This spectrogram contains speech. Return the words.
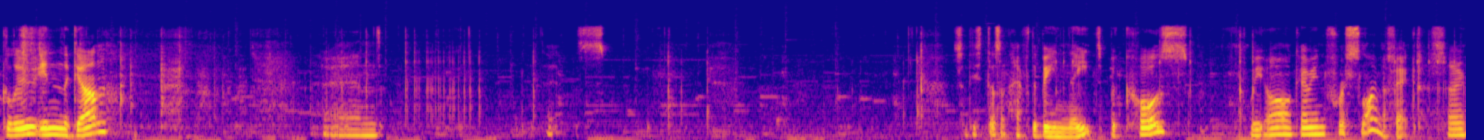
glue in the gun. Doesn't have to be neat because we are going for a slime effect. So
